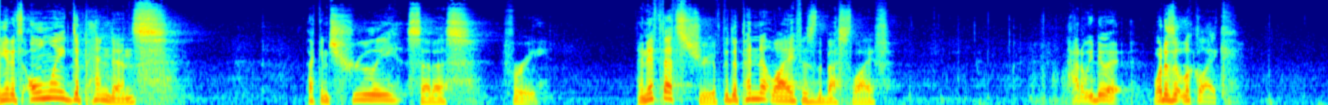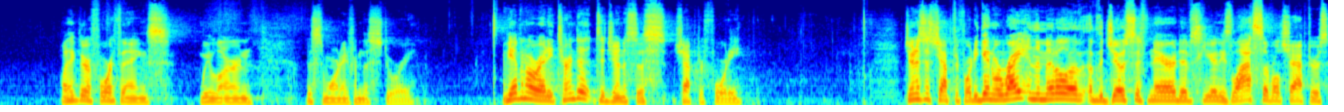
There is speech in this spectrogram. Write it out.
And yet, it's only dependence that can truly set us free. And if that's true, if the dependent life is the best life, how do we do it? What does it look like? Well, I think there are four things we learn this morning from this story. If you haven't already, turn to, to Genesis chapter 40. Genesis chapter 40. Again, we're right in the middle of, of the Joseph narratives here, these last several chapters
